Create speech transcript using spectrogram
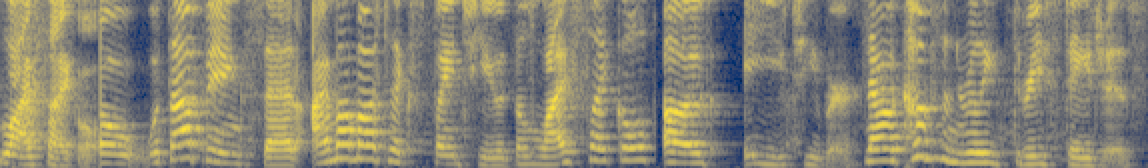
life cycle. So with that being said, I'm about to explain to you the life cycle of a YouTuber. Now it comes in really three stages.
